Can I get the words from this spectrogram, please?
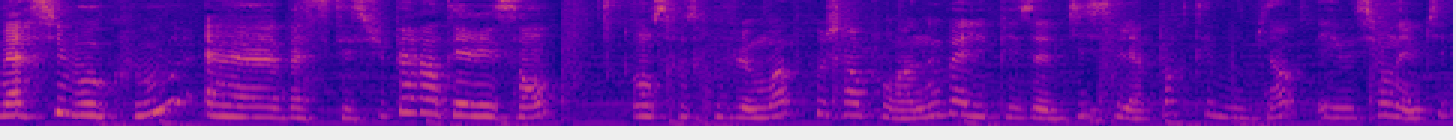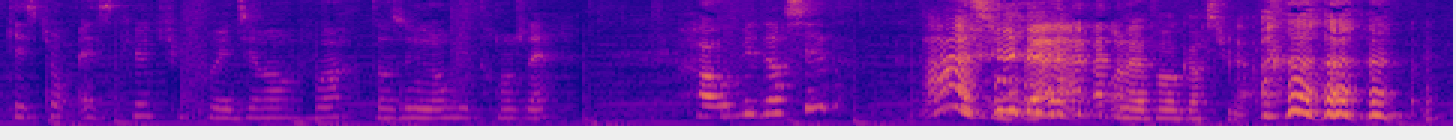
Merci beaucoup, euh, bah, c'était super intéressant. On se retrouve le mois prochain pour un nouvel épisode. D'ici là, portez-vous bien. Et aussi, on a une petite question. Est-ce que tu pourrais dire au revoir dans une langue étrangère? Auf Wiedersehen Ah, super On l'a pas encore celui-là.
